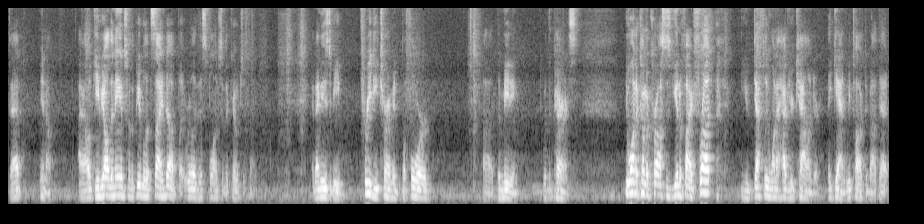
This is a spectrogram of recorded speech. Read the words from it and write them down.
that you know i'll give you all the names for the people that signed up but really this belongs to the coaches night and that needs to be predetermined before uh, the meeting with the parents you want to come across as unified front you definitely want to have your calendar. Again, we talked about that.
